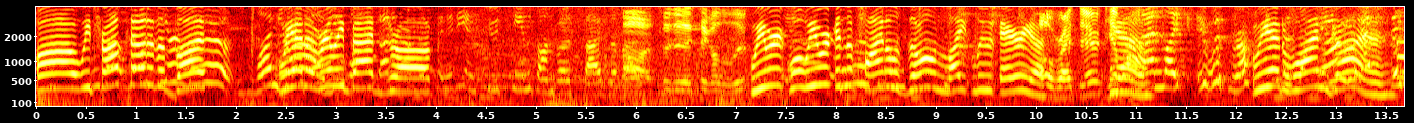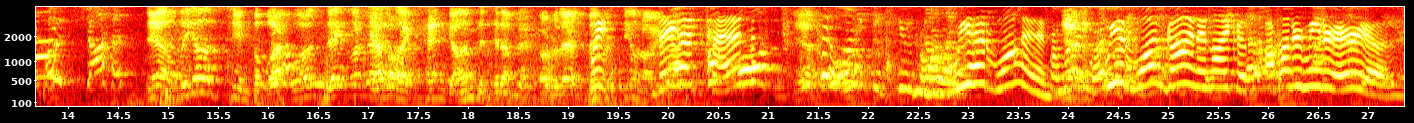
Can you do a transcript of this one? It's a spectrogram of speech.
Oh, we dropped out of the bus. One We had a guy. really bad drop. in and two teams on both sides of us. Uh, so did they take all the loot? We were well, we were in the final zone, light loot area. Oh, right there? Yeah. And like it was rough. We had because one they gun. both shot us. Yeah, Leon's team, the Black Ones, they gathered like 10 guns and hit them over there. So they Wait, were stealing all your they guns. had ten. We could only see two. No, like, We had one. from where we had one gun in like a, a hundred meter area.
